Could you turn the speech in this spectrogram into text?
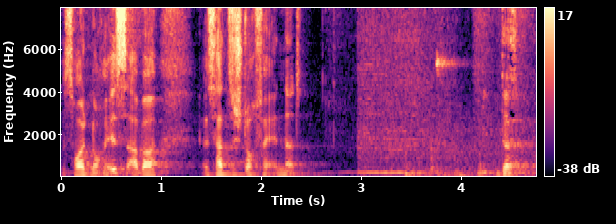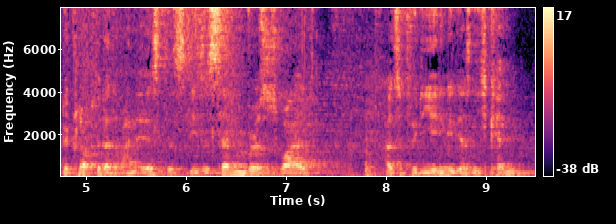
es heute noch ist, aber es hat sich doch verändert das Bekloppte daran ist, dass dieses Seven vs. Wild, also für diejenigen, die das nicht kennen,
